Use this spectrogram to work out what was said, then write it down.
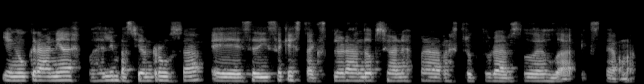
Y en Ucrania, después de la invasión rusa, eh, se dice que está explorando opciones para reestructurar su deuda externa.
